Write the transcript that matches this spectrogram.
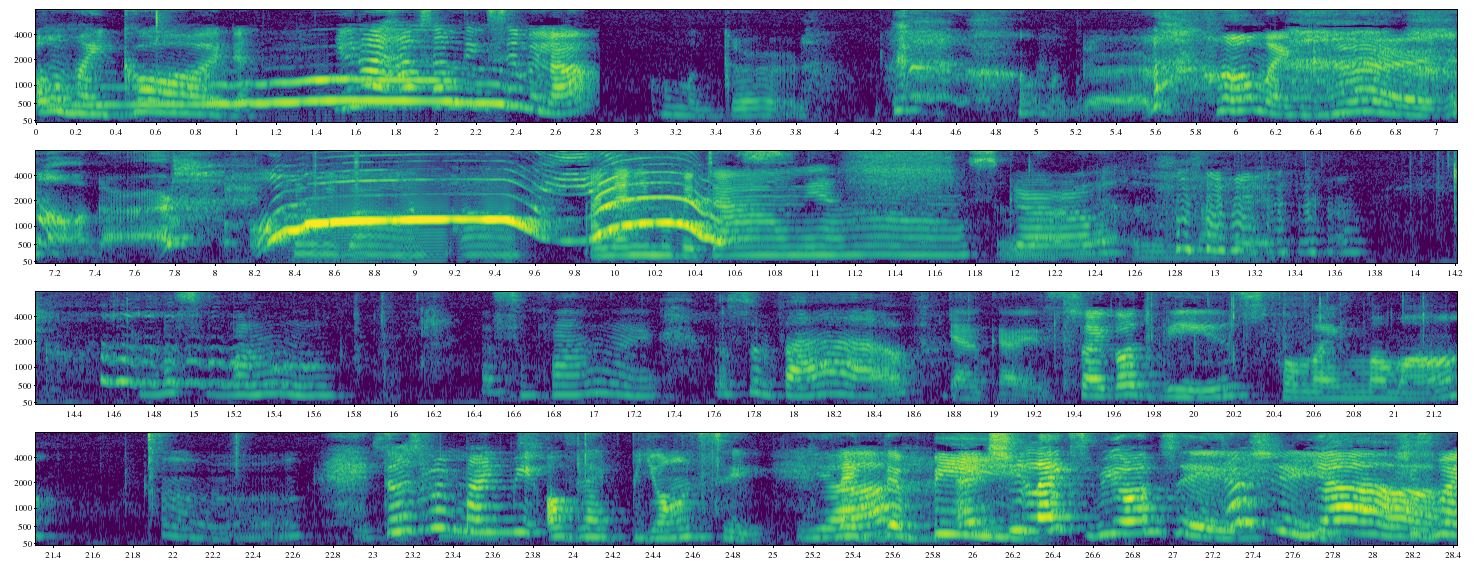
Oh my god. You know, I have something similar. Oh my god. Oh my god. Oh my god. Oh my god. Here we go. Oh. And then you move it down. Yes, girl. Love it. Love it. That's fun. That's fine. That's a vibe. Yeah, guys. So I got these for my mama. Those Hmm. remind me of like Beyonce. Yeah. Like the bee. And she likes Beyonce. Does she? Yeah. She's my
